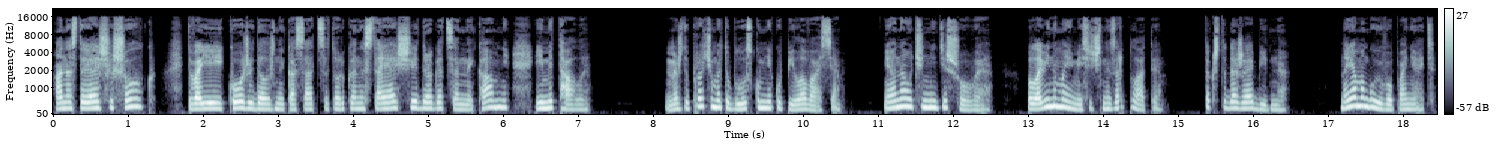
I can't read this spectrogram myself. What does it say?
а настоящий шелк? Твоей кожи должны касаться только настоящие драгоценные камни и металлы, между прочим, эту блузку мне купила Вася. И она очень недешевая. Половина моей месячной зарплаты. Так что даже обидно. Но я могу его понять.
